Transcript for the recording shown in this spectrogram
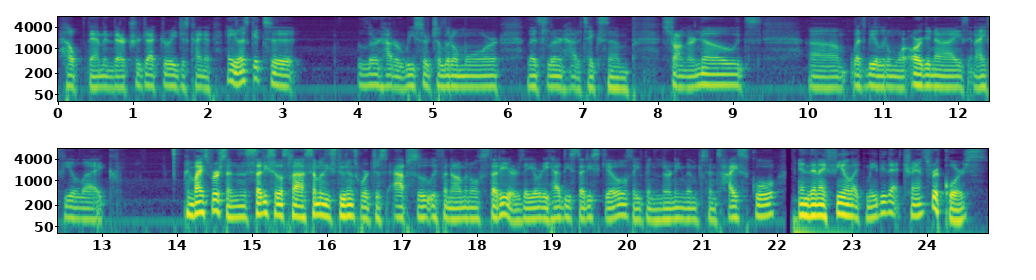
helped them in their trajectory. Just kind of, hey, let's get to learn how to research a little more. Let's learn how to take some stronger notes. Um, let's be a little more organized. And I feel like and vice versa. In the study skills class, some of these students were just absolutely phenomenal studiers. They already had these study skills, they've been learning them since high school. And then I feel like maybe that transfer course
